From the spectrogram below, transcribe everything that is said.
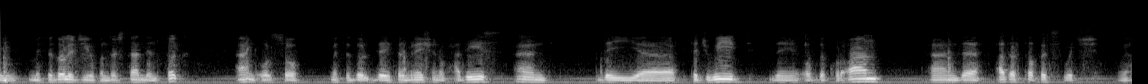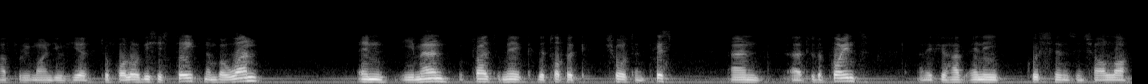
the methodology of understanding fiqh and also the determination of hadith and the uh, tajweed the, of the Quran and uh, other topics which we have to remind you here to follow. This is take number one in Iman. We try to make the topic short and crisp and uh, to the point. And if you have any questions, inshallah,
